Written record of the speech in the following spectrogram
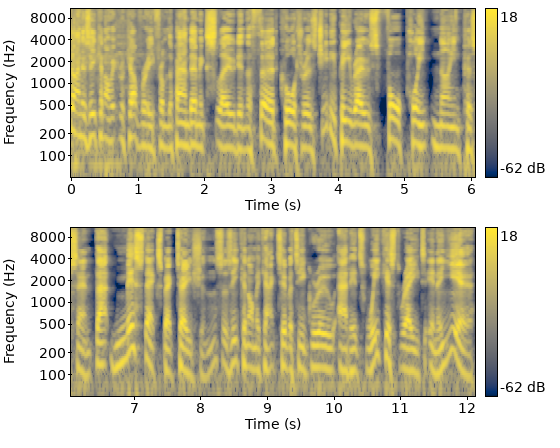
China's economic recovery from the pandemic slowed in the third quarter as GDP rose 4.9%. That missed expectations as economic activity grew at its weakest rate in a year.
